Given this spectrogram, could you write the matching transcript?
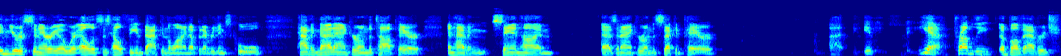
in your scenario where Ellis is healthy and back in the lineup and everything's cool, having that anchor on the top pair and having Sanheim as an anchor on the second pair, uh, it yeah, probably above average.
